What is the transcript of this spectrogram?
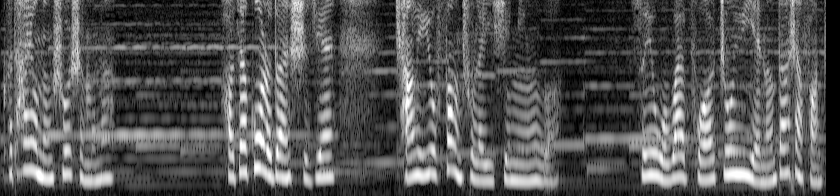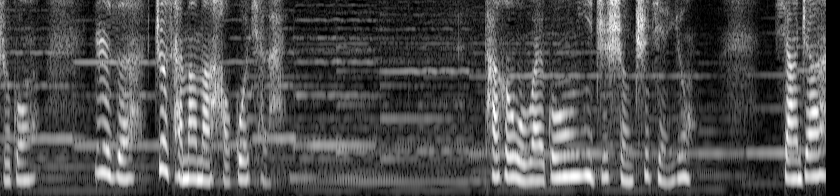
可她又能说什么呢？好在过了段时间，厂里又放出了一些名额，所以我外婆终于也能当上纺织工，日子这才慢慢好过起来。她和我外公一直省吃俭用，想着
